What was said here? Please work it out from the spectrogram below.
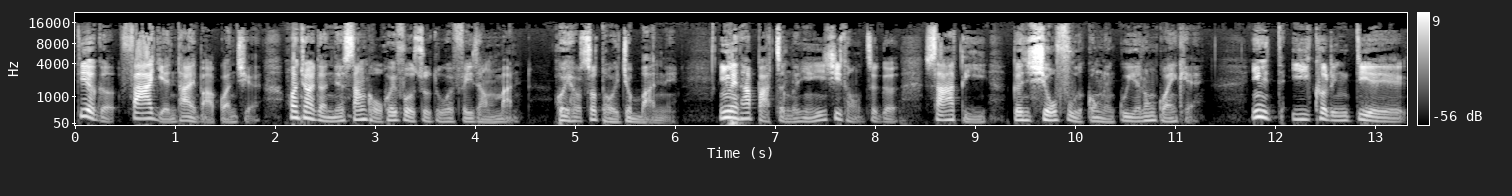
第二个，发炎它也把它关起来，换句话讲，你的伤口恢复的速度会非常慢，恢复速度也就慢呢。因为它把整个免疫系统这个杀敌跟修复的功能归也拢关起来，因为伊克林蒂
